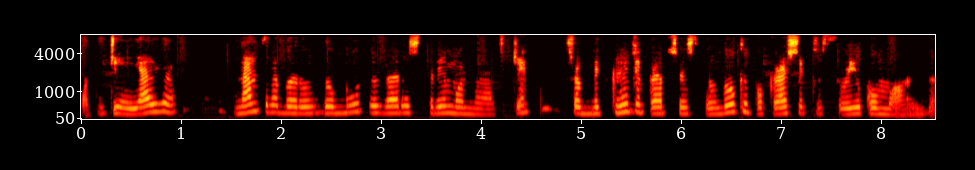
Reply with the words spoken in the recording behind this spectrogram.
Так, окей, я вже... Нам треба роздобути зараз три монетки, щоб відкрити перший сундук і покращити свою команду.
